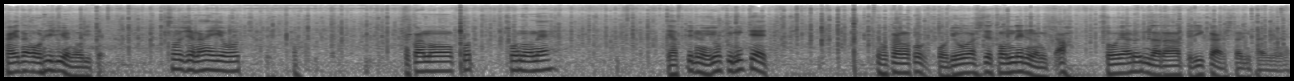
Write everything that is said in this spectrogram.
階段降りるように降りてそうじゃないよって言って他の子子のねやってるのよく見てって言って他の子がこう両足で飛んでるのを見てあそうやるんだなって理解したみたいでね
